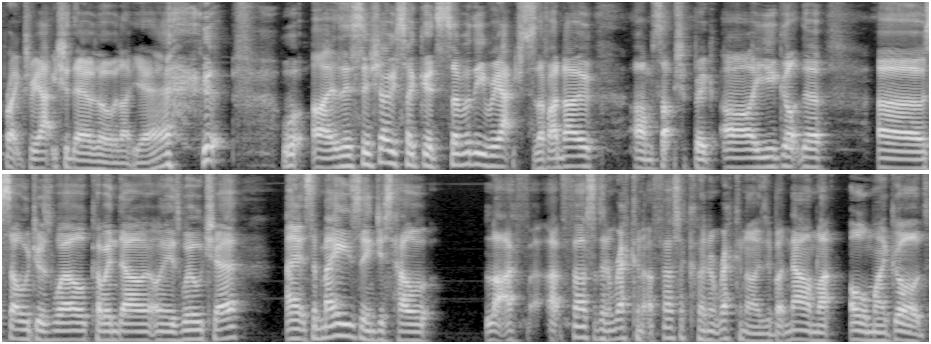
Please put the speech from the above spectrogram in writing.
Frank's reaction there. all like, yeah. well, uh, this show is so good. Some of the reactions stuff. I know I'm such a big. Oh, you got the uh, soldier as well coming down on his wheelchair, and it's amazing just how. Like at first I didn't reckon. At first I couldn't recognize him, but now I'm like, oh my god,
